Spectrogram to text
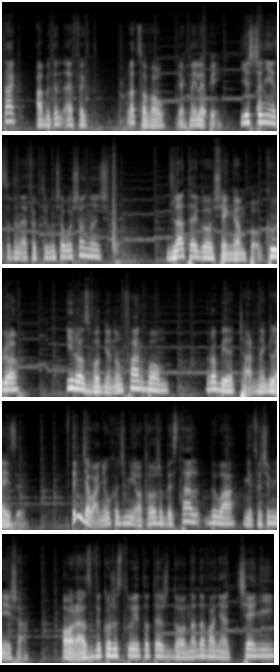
tak aby ten efekt pracował jak najlepiej. Jeszcze nie jest to ten efekt, który musiał osiągnąć, dlatego sięgam po Kuro i rozwodnioną farbą robię czarne glazy. W tym działaniu chodzi mi o to, żeby stal była nieco ciemniejsza. Oraz wykorzystuję to też do nadawania cieni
